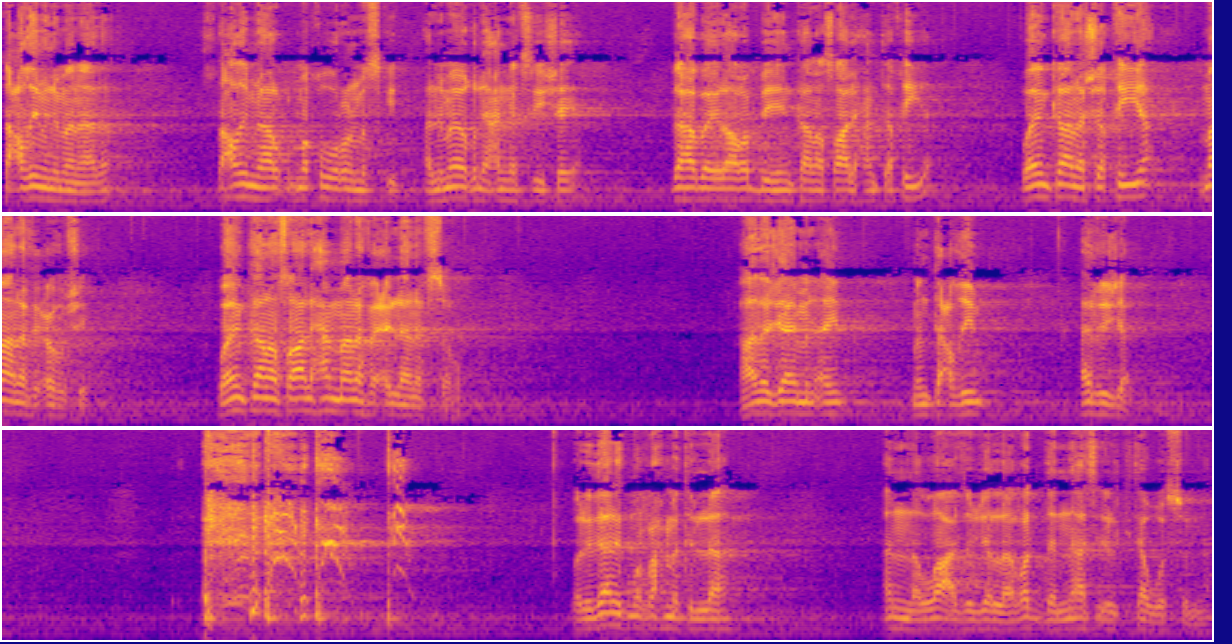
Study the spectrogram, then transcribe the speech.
تعظيم لمن هذا؟ تعظيم مقبور المسكين اللي ما يغني عن نفسه شيئا. ذهب إلى ربه إن كان صالحا تقيا وإن كان شقيا ما نفعه شيء. وإن كان صالحا ما نفع إلا نفسه. هذا جاي من أين؟ من تعظيم الرجال. ولذلك من رحمة الله أن الله عز وجل رد الناس إلى الكتاب والسنة.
